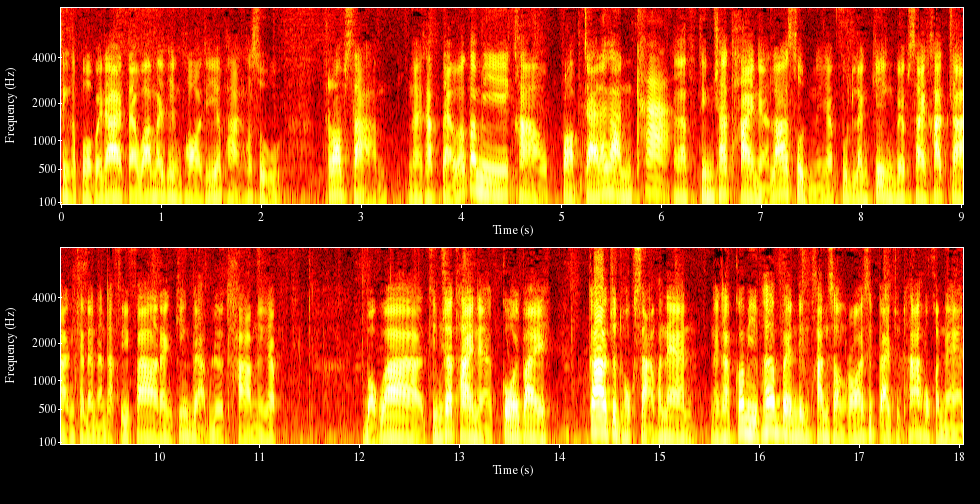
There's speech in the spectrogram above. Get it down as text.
สิงคโปร์ไปได้ แต่ว่าไม่เพียงพอที่จะผ่านเข้าสู่รอบ 3 นะครับ แต่ว่าก็มีข่าวปลอบใจแล้วกันค่ะนะครับทีมชาติไทยเนี่ยล่าสุดนะครับฟุตแรงกิ้งเว็บไซต์คาดการณ์คะแนนอันดับฟีฟ่าแรงกิ้งแบบเรียลไทม์นะครับบอกว่าทีมชาติไทยเนี่ยโกยไป 9.63 คะแนนนะครับก็มีเพิ่มเป็น 1,218.56 คะแนน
